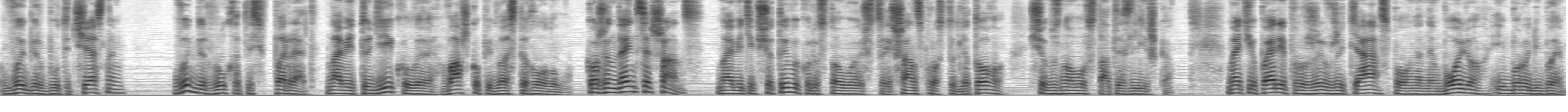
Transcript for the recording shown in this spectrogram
вибір бути чесним, вибір рухатись вперед, навіть тоді, коли важко підвести голову. Кожен день це шанс, навіть якщо ти використовуєш цей шанс просто для того, щоб знову встати з ліжка. Меттью Перрі прожив життя сповнене болю і боротьби,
